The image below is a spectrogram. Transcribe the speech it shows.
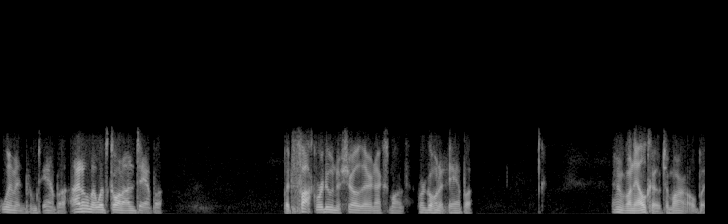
women from Tampa. I don't know what's going on in Tampa, but fuck, we're doing a show there next month. We're going to Tampa. And we're going to Elko tomorrow, but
